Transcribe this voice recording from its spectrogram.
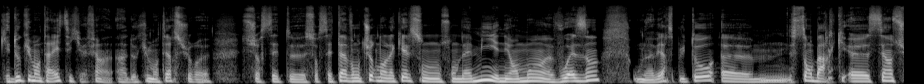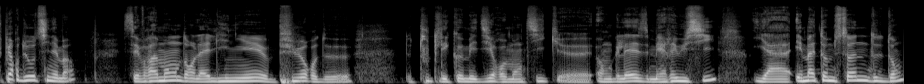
qui est documentariste et qui va faire un, documentaire sur, euh, sur, cette, aventure dans laquelle son, son ami et néanmoins voisin, ou l'inverse plutôt, s'embarque. C'est un super duo de cinéma. C'est vraiment dans la lignée pure de, de toutes les comédies romantiques euh, anglaises, mais réussies. Il y a Emma Thompson dedans,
